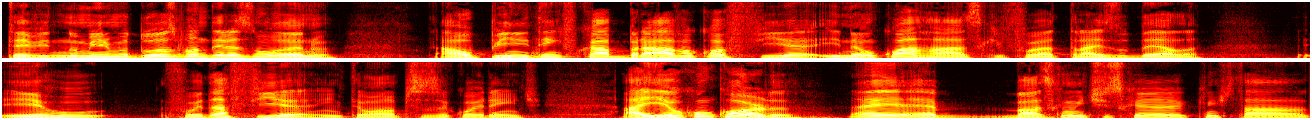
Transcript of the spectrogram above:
Teve no mínimo duas bandeiras no ano. A Alpine tem que ficar brava com a FIA e não com a Haas, que foi atrás do dela. Erro foi da FIA, então ela precisa ser coerente. Aí eu concordo. É, é basicamente isso que, é- que a gente tá,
